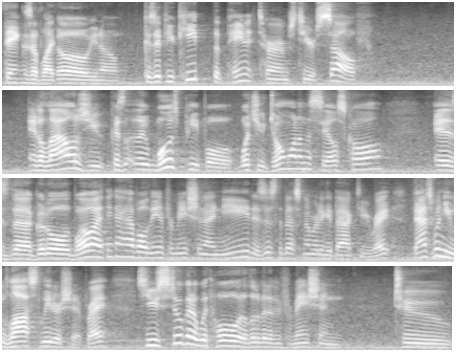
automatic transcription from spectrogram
things of like oh you know because if you keep the payment terms to yourself it allows you because most people what you don't want on the sales call is the good old well i think i have all the information i need. Is this the best number to get back to you right? That's when you lost leadership right? So you still got to withhold a little bit of information to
